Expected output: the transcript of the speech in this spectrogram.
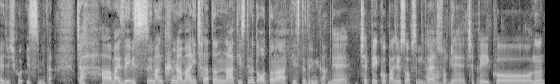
해주시고 있습니다. 자, 아, 마일스 데이비스만큼이나 많이 찾았던 아티스트는 또 어떤 아티스트들입니까? 네, 쳇 베이커 빠질 수 없습니다. 빠질 수 없죠. 예, 챗 베이커는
